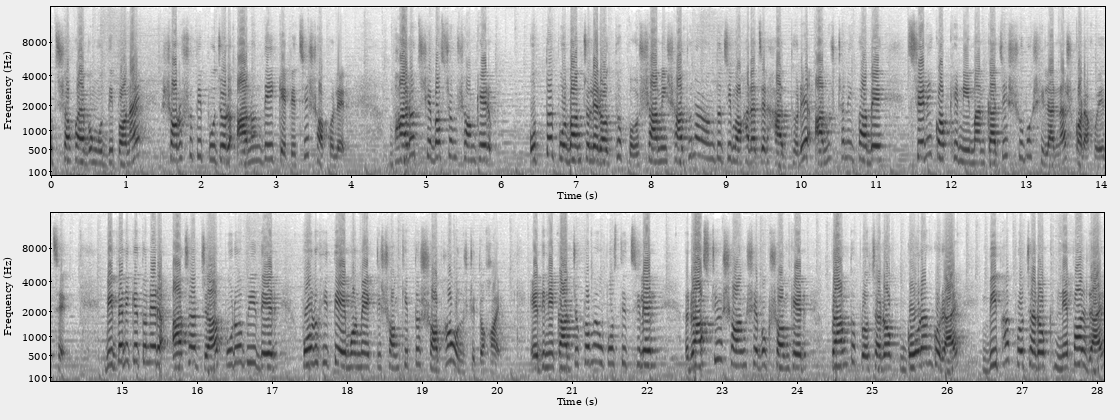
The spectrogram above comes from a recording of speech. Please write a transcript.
উৎসাহ এবং উদ্দীপনায় সরস্বতী পুজোর আনন্দেই কেটেছে সকলের। ভারত সেবাশ্রম সংঘের উত্তর পূর্বাঞ্চলের অধ্যক্ষ স্বামী সাধনানন্দজি মহারাজের হাত ধরে আনুষ্ঠানিকভাবে শ্রেণীকক্ষের নির্মাণ কাজে শুভ শিলান্যাস করা হয়েছে। বিদ্যানিকেতনের আচার্য পুরবীদের পৌরোহিত্যে এ মর্মে একটি সংক্ষিপ্ত সভা অনুষ্ঠিত হয়। এদিনে কার্যক্রমে উপস্থিত ছিলেন রাষ্ট্রীয় স্বয়ংসেবক সংঘের প্রান্ত প্রচারক গৌরাঙ্গ রায়, বিভাগ প্রচারক নেপাল রায়,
